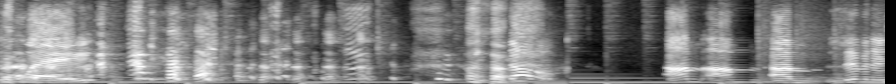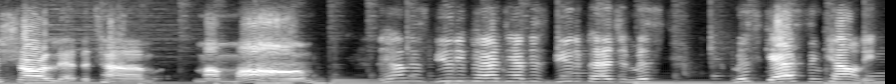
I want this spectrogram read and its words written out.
anyway. no. I'm I'm I'm living in Charlotte at the time. My mom, they have this beauty pageant, they have this beauty pageant, Miss Miss Gaston County.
